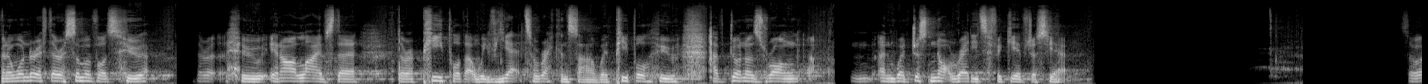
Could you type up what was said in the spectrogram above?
And I wonder if there are some of us who, who in our lives, there, there are people that we've yet to reconcile with, people who have done us wrong and we're just not ready to forgive just yet. So,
